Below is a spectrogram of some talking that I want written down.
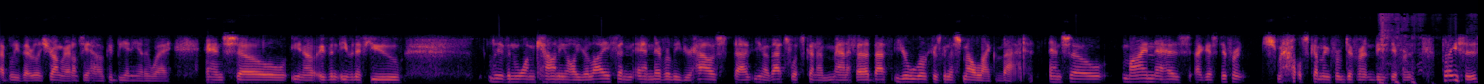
I believe that really strongly. I don't see how it could be any other way. And so, you know, even even if you live in one county all your life and and never leave your house that you know that's what's going to manifest that your work is going to smell like that and so mine has, I guess, different smells coming from different these different places.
